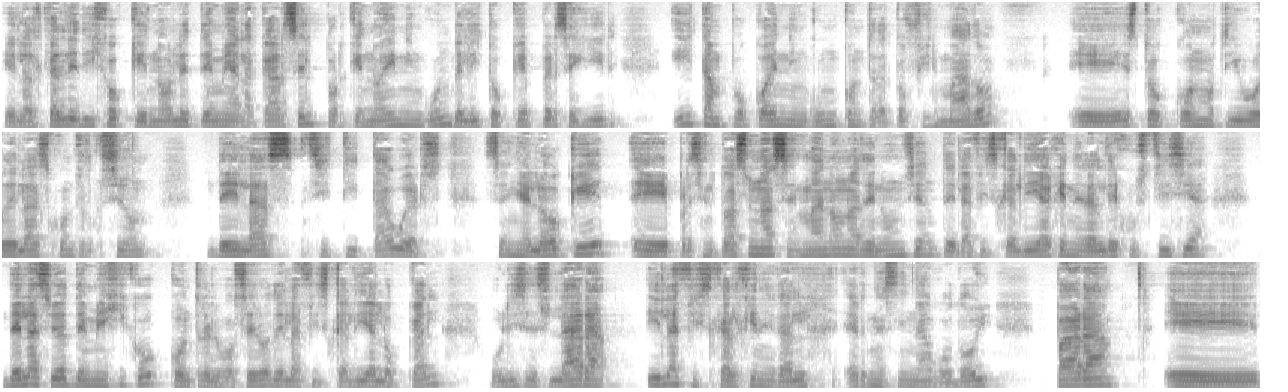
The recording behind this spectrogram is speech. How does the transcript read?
El alcalde dijo que no le teme a la cárcel porque no hay ningún delito que perseguir y tampoco hay ningún contrato firmado. Eh, esto con motivo de la construcción de las City Towers. Señaló que eh, presentó hace una semana una denuncia ante la Fiscalía General de Justicia de la Ciudad de México contra el vocero de la Fiscalía Local, Ulises Lara, y la fiscal general Ernestina Godoy para eh,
